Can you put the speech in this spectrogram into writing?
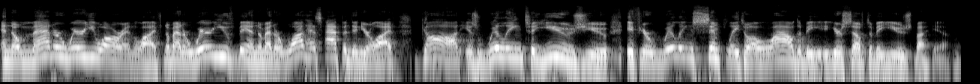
And no matter where you are in life, no matter where you've been, no matter what has happened in your life, God is willing to use you if you're willing simply to allow to be yourself to be used by him.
